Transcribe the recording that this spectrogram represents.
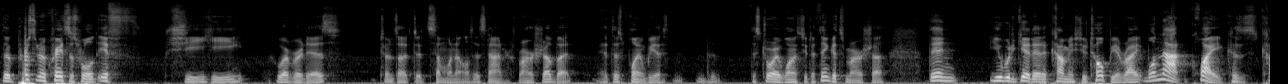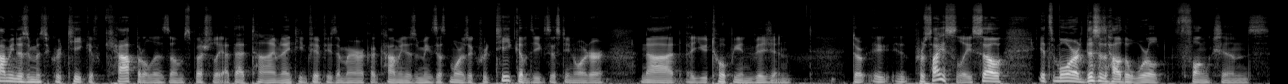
the person who creates this world, if she, he, whoever it is, turns out it's someone else, it's not Marcia, but at this point, we the, the story wants you to think it's Marcia, then you would get at a communist utopia, right? Well, not quite, because communism is a critique of capitalism, especially at that time, 1950s America. Communism exists more as a critique of the existing order, not a utopian vision. Precisely. So it's more, this is how the world functions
